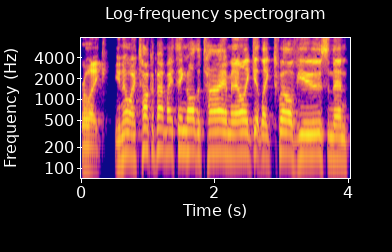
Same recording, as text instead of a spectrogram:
were like, you know, I talk about my thing all the time and I only get like 12 views. And then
